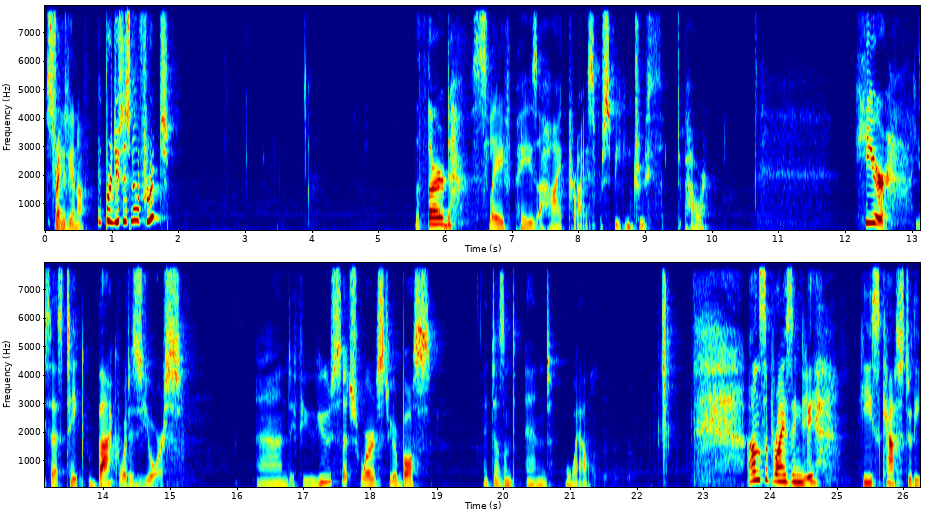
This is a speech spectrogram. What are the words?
strangely enough. It produces no fruit. The third slave pays a high price for speaking truth to power. Here, he says, take back what is yours. And if you use such words to your boss, it doesn't end well. Unsurprisingly, he's cast to the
